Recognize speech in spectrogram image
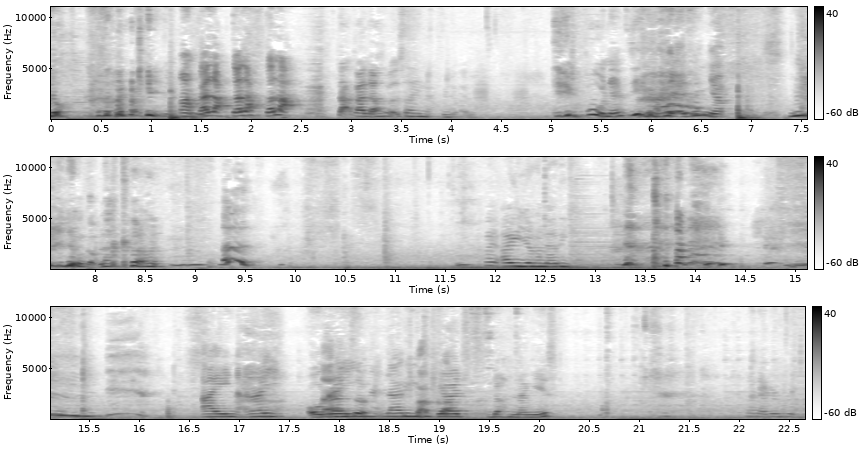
Aduh. ah, kalah, kalah, kalah. Tak kalah sebab saya nak peluk Allah. Tipu nanti dia senyap. Minum kat belakang. Hai, air jangan lari. Air nak lari. Orang Air se- nak lari Kak juga. Kak dah menangis. Mana ada belum?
